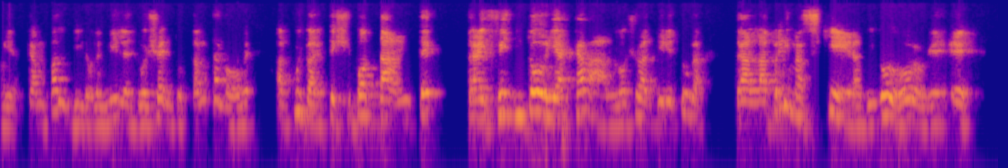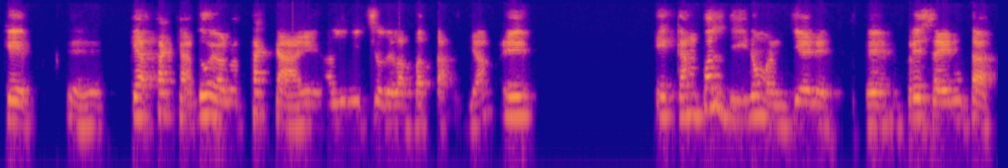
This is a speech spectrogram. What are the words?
a Campaldino nel 1289 a cui partecipò Dante tra i feditori a cavallo, cioè addirittura tra la prima schiera di coloro che, eh, che eh, che attacca, dovevano attaccare all'inizio della battaglia. E, e Campaldino mantiene, eh, presenta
